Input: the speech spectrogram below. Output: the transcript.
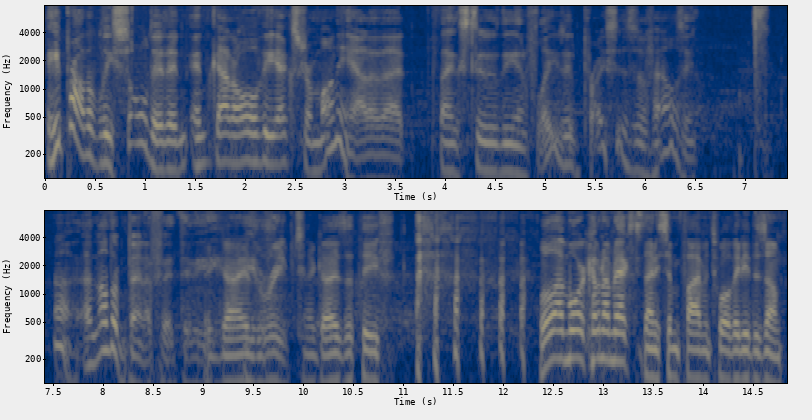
He probably sold it and, and got all the extra money out of that, thanks to the inflated prices of housing. Huh, another benefit that he, That he reaped. That guy's a thief. we'll have more coming up next. 97.5 and 1280 The Zone.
